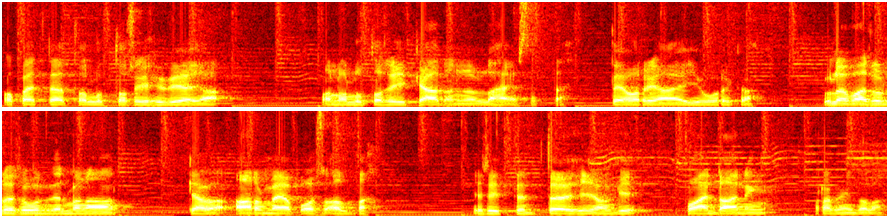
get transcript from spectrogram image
Opettajat on ollut tosi hyviä ja on ollut tosi käytännönläheistä, että teoriaa ei juurikaan. Tulevaisuuden suunnitelmana on käydä armeija pois alta ja sitten töihin johonkin fine dining ravintolaan.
